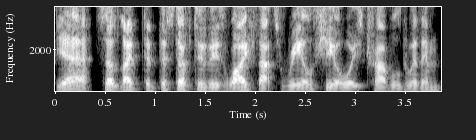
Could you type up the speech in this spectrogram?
yeah. So like the, the stuff to his wife, that's real. She always traveled with him.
